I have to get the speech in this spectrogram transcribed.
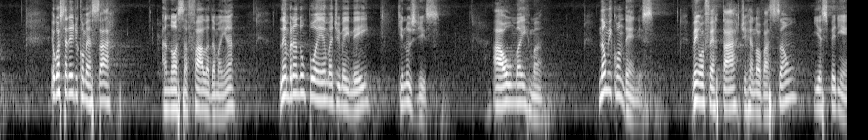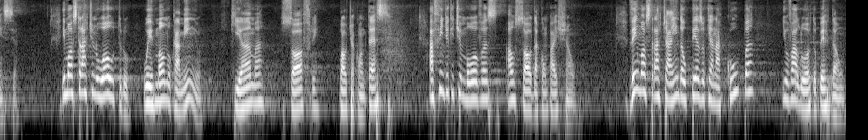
Eu gostaria de começar a nossa fala da manhã lembrando um poema de Meimei que nos diz: Alma irmã, não me condenes, venho ofertar-te renovação e experiência, e mostrar-te no outro o irmão no caminho que ama sofre, qual te acontece, a fim de que te movas ao sol da compaixão. Venho mostrar-te ainda o peso que é na culpa e o valor do perdão.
